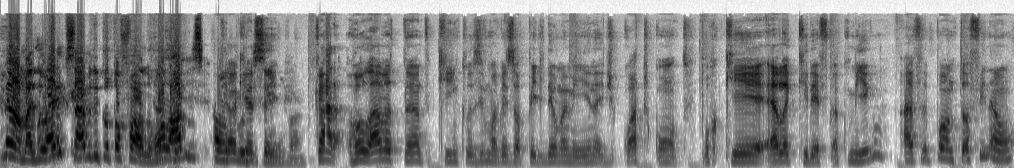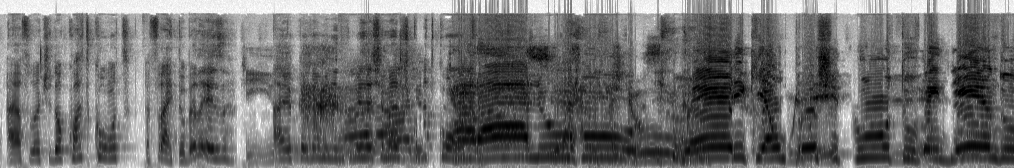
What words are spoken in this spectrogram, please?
Não, mas o Eric sabe do que eu tô falando. Rolava esse Pior que eu fã-clubezinho, sei. mano. Cara, rolava tanto que, inclusive, uma vez eu apelidei uma menina de quatro conto. Porque ela queria ficar comigo. Aí eu falei, pô, não tô afim não. Aí ela falou, eu te dou quatro conto. Eu falei, ah, então beleza. Que isso? Aí eu peguei a menina e comecei a chamar ela de Caralho. quatro conto. Caralho! Caralho. O Eric é um prostituto vendendo,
